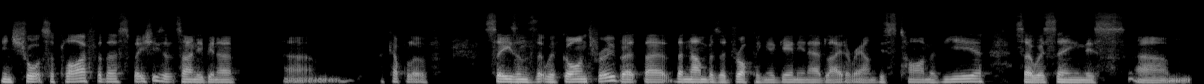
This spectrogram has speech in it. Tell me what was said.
in short supply for the species. It's only been a, um, a couple of seasons that we've gone through, but the, the numbers are dropping again in Adelaide around this time of year. So we're seeing this um,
